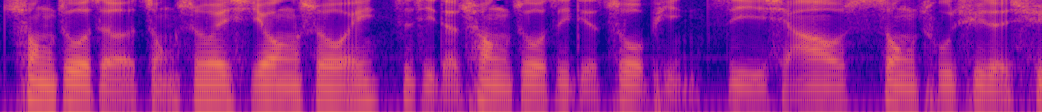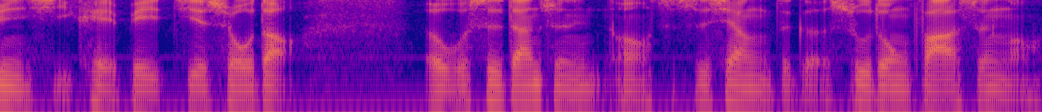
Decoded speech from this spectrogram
创作者总是会希望说，诶，自己的创作、自己的作品、自己想要送出去的讯息可以被接收到，而不是单纯哦，只是向这个树洞发声哦。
